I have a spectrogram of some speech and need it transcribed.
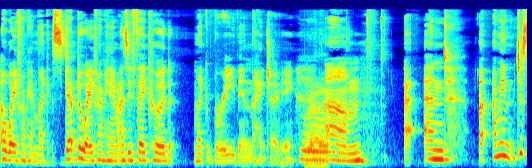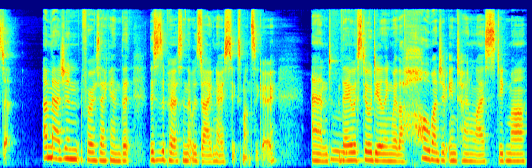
away from him, like stepped away from him as if they could like breathe in the HIV Right. and uh, I mean, just imagine for a second that this is a person that was diagnosed six months ago, and they were still dealing with a whole bunch of internalized stigma.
